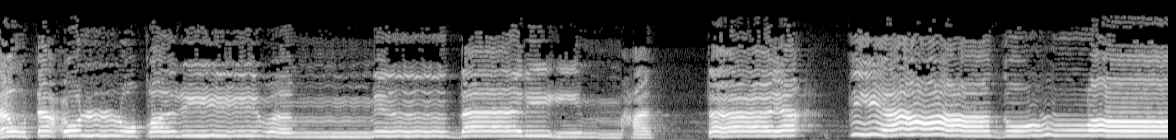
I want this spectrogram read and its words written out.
أو تحل قريبا من دارهم حتى يأتي وعد الله.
